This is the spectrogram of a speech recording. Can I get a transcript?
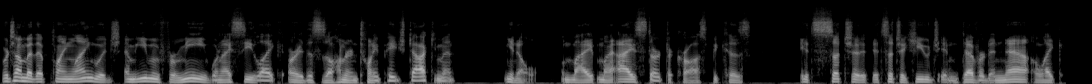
we're talking about that plain language. I mean, even for me, when I see like, all right, this is a 120 page document, you know, my my eyes start to cross because it's such a it's such a huge endeavor. And now, like,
